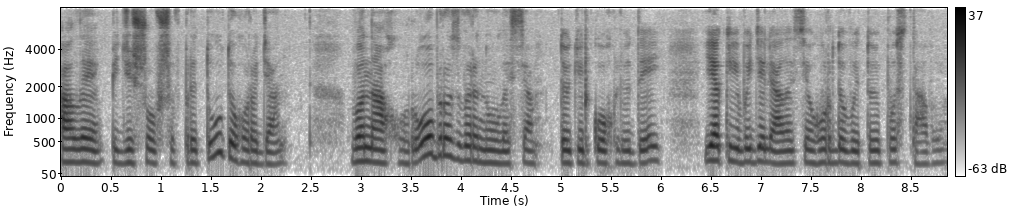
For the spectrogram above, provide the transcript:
але, підійшовши впритул до городян, вона хоробро звернулася до кількох людей, які виділялися гордовитою поставою.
